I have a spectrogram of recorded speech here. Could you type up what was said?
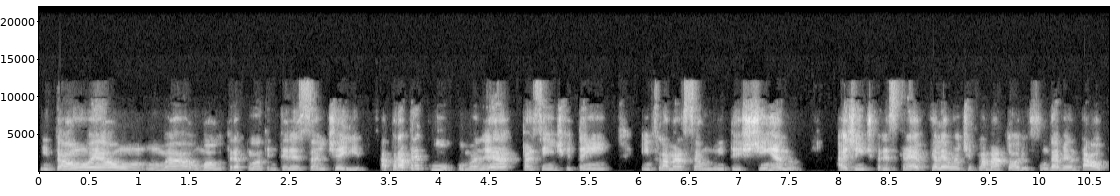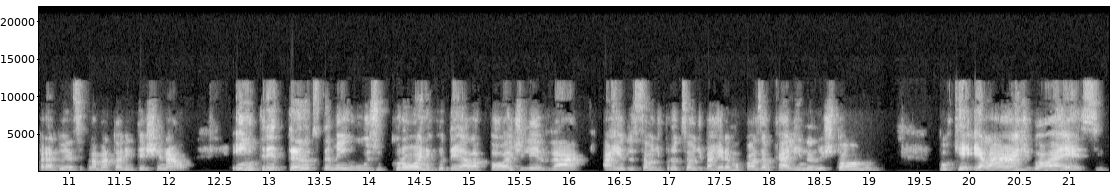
Então é um, uma, uma outra planta interessante aí. A própria cúrcuma, né? Paciente que tem inflamação no intestino, a gente prescreve porque ela é um anti-inflamatório fundamental para a doença inflamatória intestinal. Entretanto, também o uso crônico dela pode levar à redução de produção de barreira mucosa alcalina no estômago, porque ela age igual a S.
